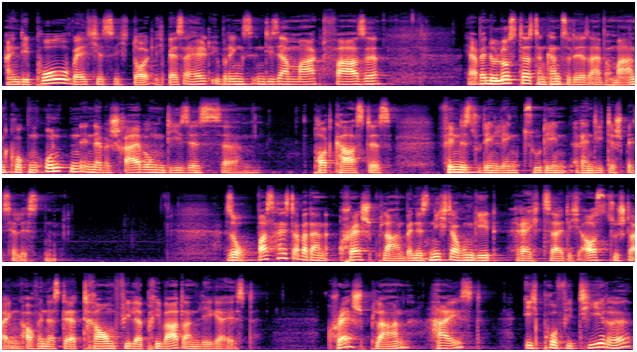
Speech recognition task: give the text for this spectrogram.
Ein Depot, welches sich deutlich besser hält, übrigens in dieser Marktphase. Ja, wenn du Lust hast, dann kannst du dir das einfach mal angucken. Unten in der Beschreibung dieses ähm, Podcastes findest du den Link zu den Renditespezialisten. So, was heißt aber dann Crashplan, wenn es nicht darum geht, rechtzeitig auszusteigen, auch wenn das der Traum vieler Privatanleger ist? Crashplan heißt, ich profitiere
